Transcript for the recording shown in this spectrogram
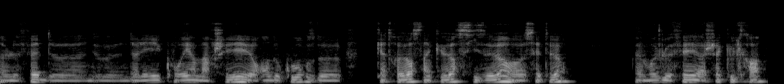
Euh, le fait d'aller courir, marcher, rendre courses de 4 heures, 5 heures, 6 heures, 7 heures. Euh, moi, je le fais à chaque ultra.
